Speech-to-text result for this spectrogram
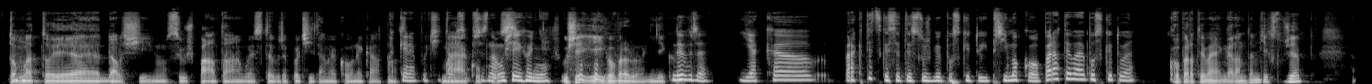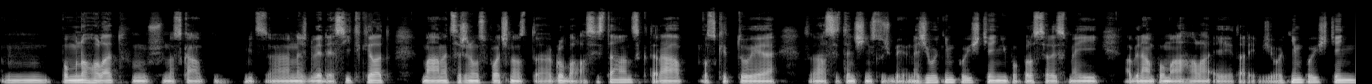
V tomhle hmm. to je další, no si už pátá, nebo jestli to dobře počítám jako unikátnost. Taky nepočítám, se přiznám, už je jich hodně. Už je jich opravdu hodně, děkuji. Dobře. Jak eh, prakticky se ty služby poskytují? Přímo kooperativa je poskytuje? Kooperativa je garantem těch služeb. Mm, po mnoho let, už dneska víc eh, než dvě desítky let, máme ceřenou společnost eh, Global Assistance, která poskytuje asistenční služby v neživotním pojištění. Poprosili jsme ji, aby nám pomáhala i tady v životním pojištění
